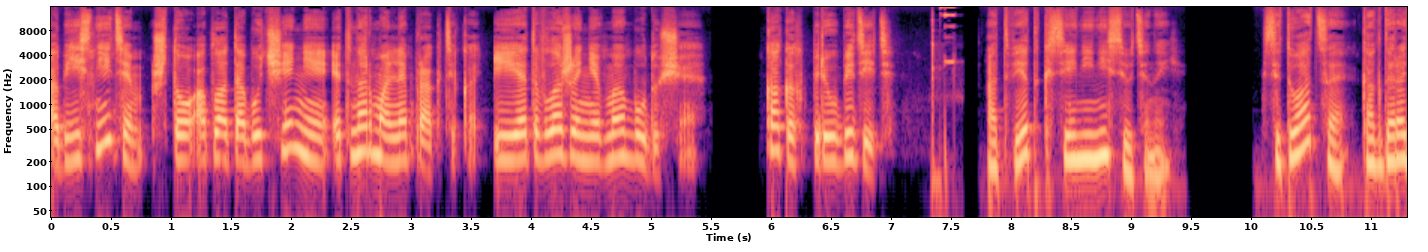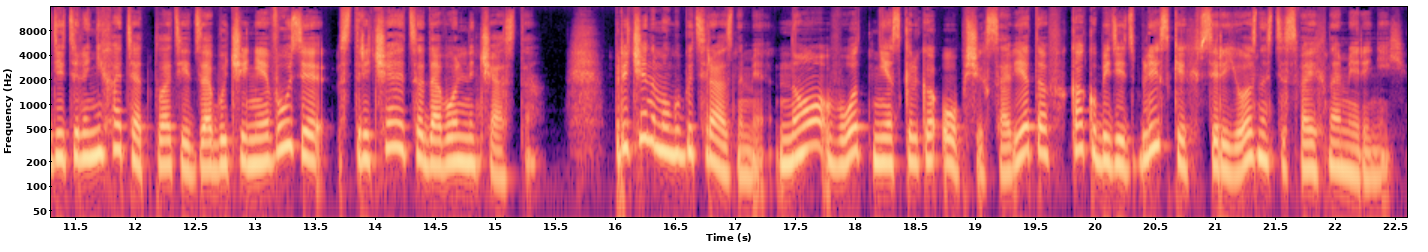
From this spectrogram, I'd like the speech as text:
объяснить им, что оплата обучения – это нормальная практика, и это вложение в мое будущее? Как их переубедить? Ответ Ксении Несютиной. Ситуация, когда родители не хотят платить за обучение в ВУЗе, встречается довольно часто. Причины могут быть разными, но вот несколько общих советов, как убедить близких в серьезности своих намерений.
